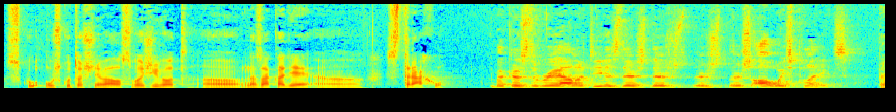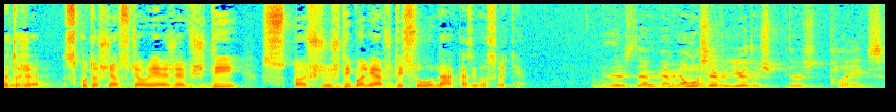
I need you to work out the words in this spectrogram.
sku- uskutočňovalo svoj život o, na základe o, strachu, Because the reality is there's, there's, there's, there's always plagues. pretože skutočnosťou je, že vždy, vždy boli a vždy sú nákazy vo svete. There's, I mean, almost every year there's, there's plagues.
